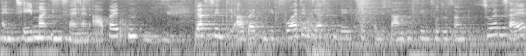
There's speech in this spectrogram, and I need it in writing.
ein Thema in seinen Arbeiten. Das sind die Arbeiten, die vor dem Ersten Weltkrieg entstanden sind, sozusagen zur Zeit.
